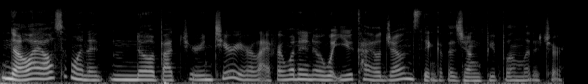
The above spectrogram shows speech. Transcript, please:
No, I also want to know about your interior life. I want to know what you, Kyle Jones, think of as young people in literature.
